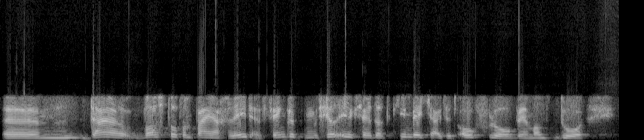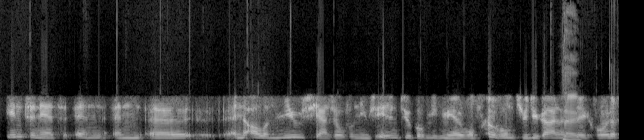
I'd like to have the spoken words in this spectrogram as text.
um, daar was tot een paar jaar geleden een fanclub. Ik moet heel eerlijk zeggen dat ik hier een beetje uit het oog verloren ben. Want door internet en, en, uh, en alle nieuws... Ja, zoveel nieuws is natuurlijk ook niet meer rond, rond Judy Garland nee. tegenwoordig.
